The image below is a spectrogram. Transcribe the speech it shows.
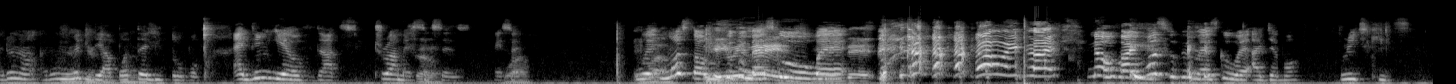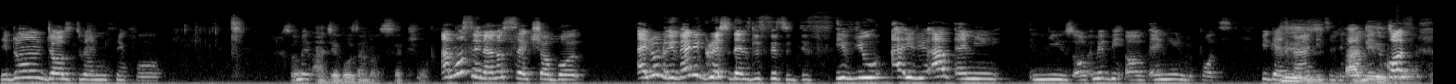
i don't know i don't know Yeah, maybe they aborted it though but i didn't hear of that throughout my Sure. six years i said Wow. well, Wow. most of the people in my school You were there. oh my god no but most people in my school were ajebo rich kids they don't just do anything for So Maybe- ajebos are not sexual. I'm not saying they're not sexual, but I don't know if any grade students listen to this. If you uh, if you have any news or maybe of any reports, you guys can add it in the comments because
